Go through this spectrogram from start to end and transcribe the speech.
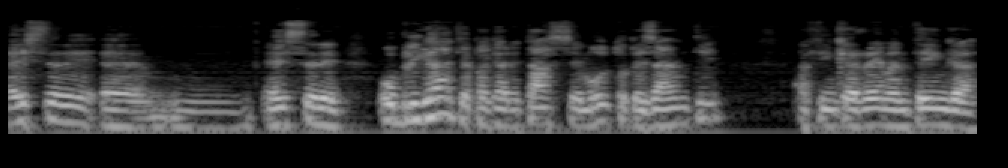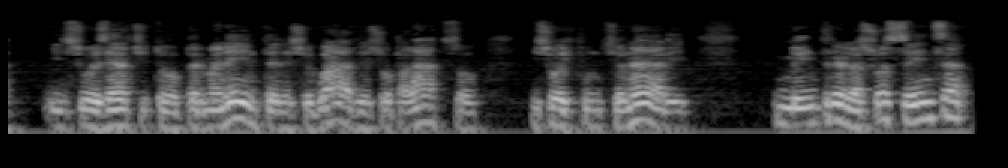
essere, ehm, essere obbligati a pagare tasse molto pesanti affinché il re mantenga il suo esercito permanente, le sue guardie, il suo palazzo, i suoi funzionari, mentre la sua assenza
